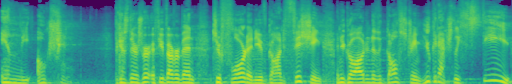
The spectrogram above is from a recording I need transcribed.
in the ocean. Because there's, if you've ever been to Florida and you've gone fishing and you go out into the Gulf Stream, you could actually see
